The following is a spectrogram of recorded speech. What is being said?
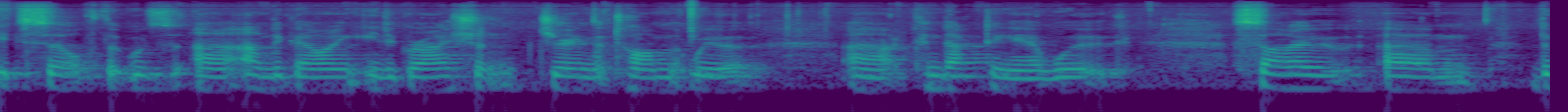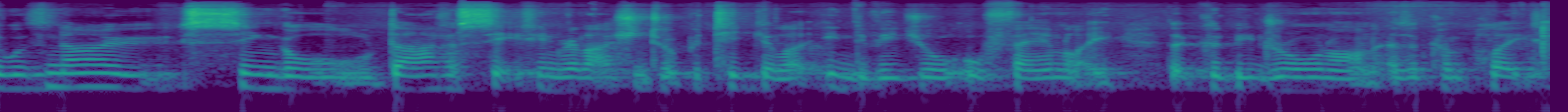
itself that was uh, undergoing integration during the time that we were uh, conducting our work. So um, there was no single data set in relation to a particular individual or family that could be drawn on as a complete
